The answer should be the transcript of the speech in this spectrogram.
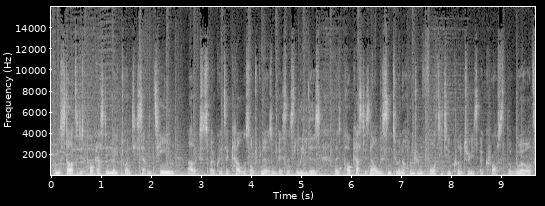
From started his podcast in May 2017, Alex has spoken to countless entrepreneurs and business leaders, and his podcast is now listened to in 142 countries across the world.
